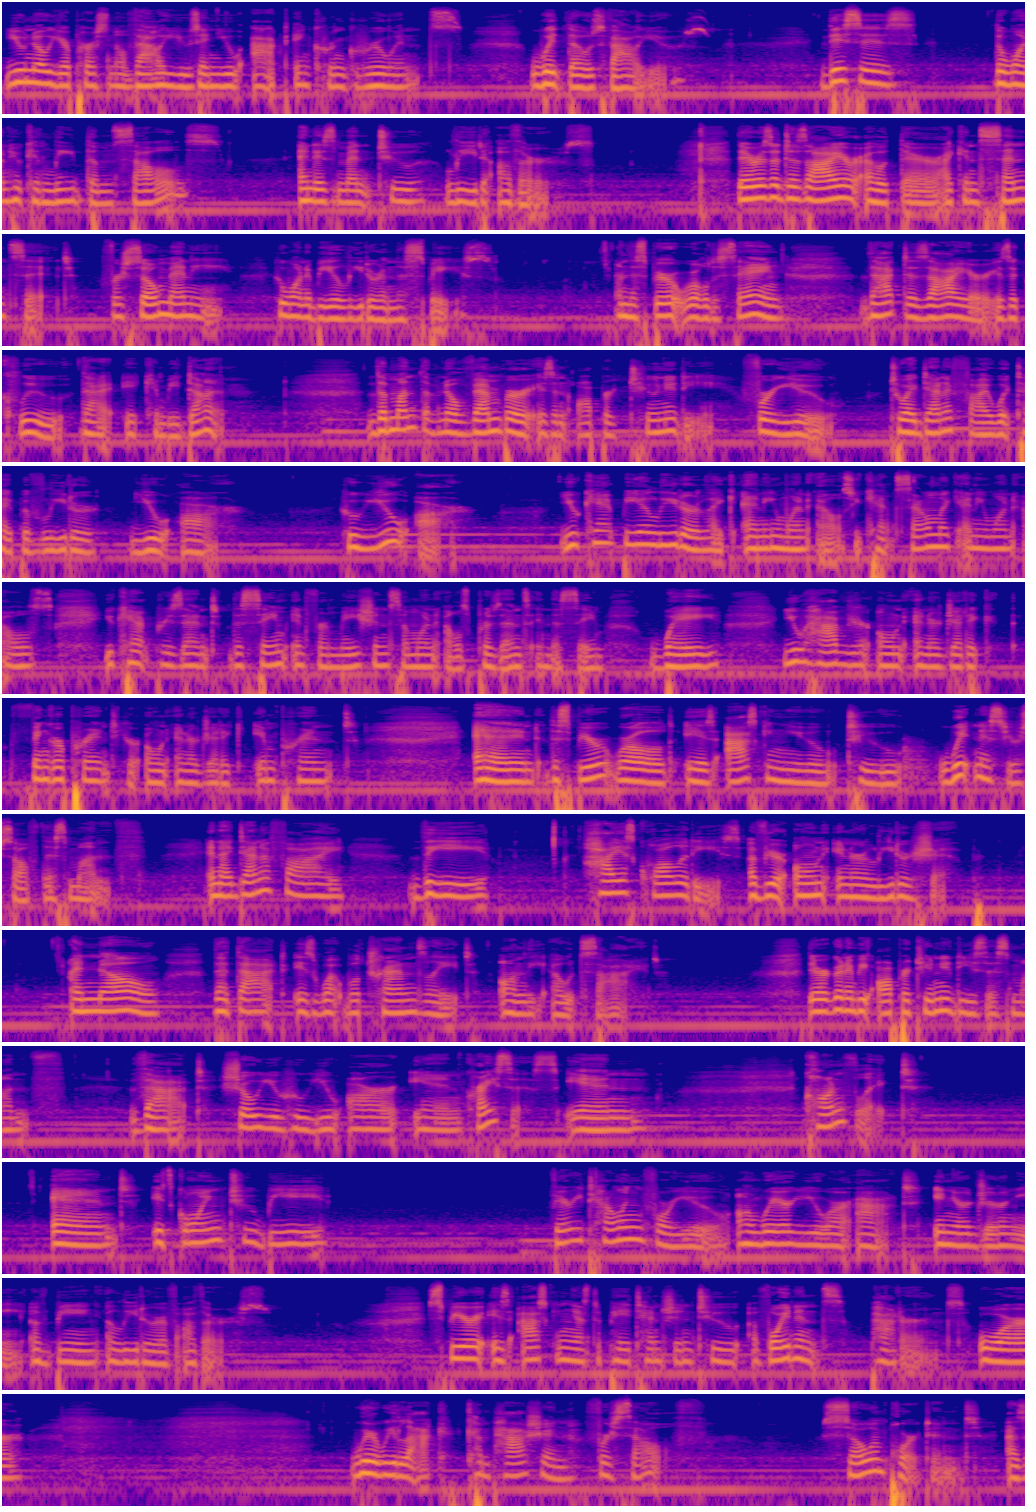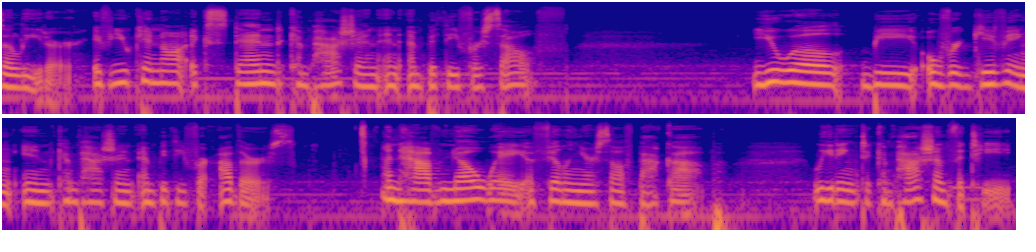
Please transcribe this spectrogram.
you know your personal values, and you act in congruence with those values. This is the one who can lead themselves and is meant to lead others. There is a desire out there, I can sense it, for so many who want to be a leader in this space. And the spirit world is saying that desire is a clue that it can be done. The month of November is an opportunity for you to identify what type of leader you are, who you are, you can't be a leader like anyone else. You can't sound like anyone else. You can't present the same information someone else presents in the same way. You have your own energetic fingerprint, your own energetic imprint. And the spirit world is asking you to witness yourself this month and identify the highest qualities of your own inner leadership. I know that that is what will translate on the outside. There are going to be opportunities this month that show you who you are in crisis, in conflict. And it's going to be very telling for you on where you are at in your journey of being a leader of others. Spirit is asking us to pay attention to avoidance patterns or where we lack compassion for self. So important as a leader. If you cannot extend compassion and empathy for self, you will be overgiving in compassion and empathy for others and have no way of filling yourself back up, leading to compassion fatigue.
